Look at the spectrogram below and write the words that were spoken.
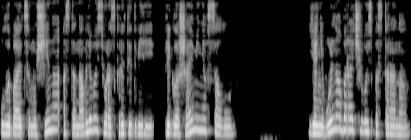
Улыбается мужчина, останавливаясь у раскрытой двери, приглашая меня в салон. Я невольно оборачиваюсь по сторонам.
